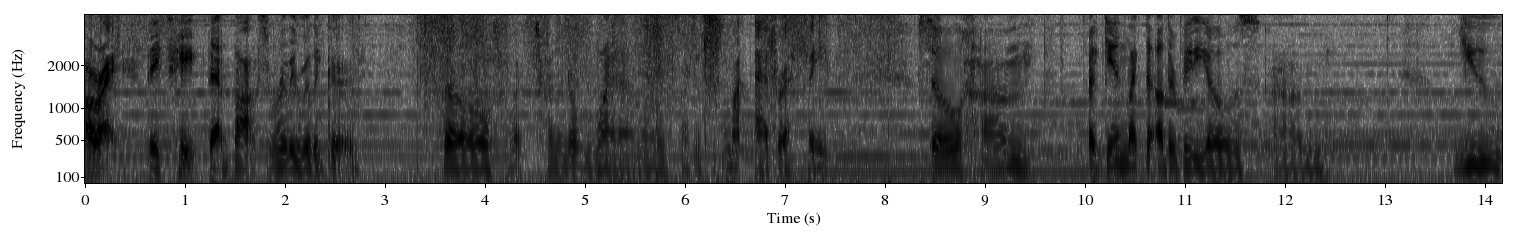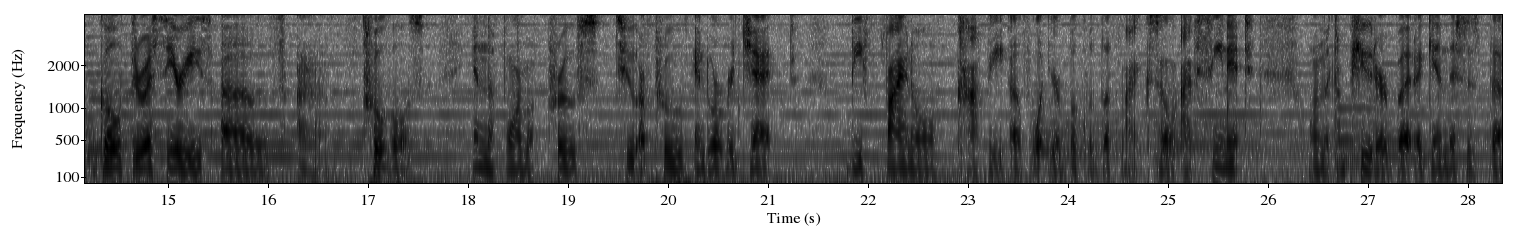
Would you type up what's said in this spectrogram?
All right, they taped that box really, really good. So let's turn it around so I can keep my address safe. So um, again, like the other videos, um, you go through a series of uh, approvals in the form of proofs to approve and or reject the final copy of what your book would look like. So I've seen it on the computer, but again, this is the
